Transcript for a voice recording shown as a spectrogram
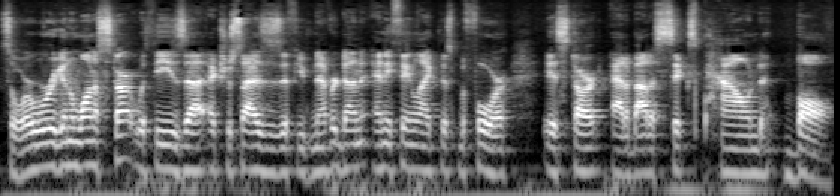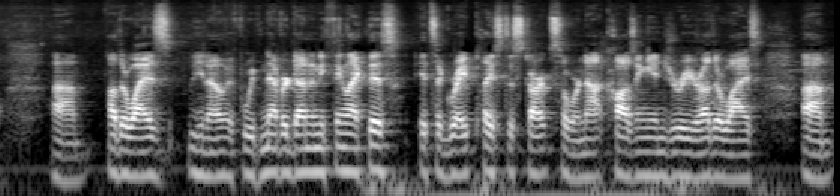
So where we're gonna wanna start with these uh, exercises, if you've never done anything like this before, is start at about a six pound ball. Um, otherwise, you know, if we've never done anything like this, it's a great place to start so we're not causing injury or otherwise. Um,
